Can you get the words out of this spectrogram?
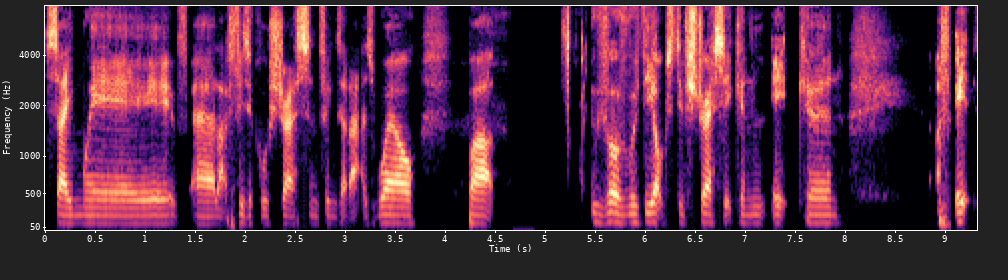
same with uh, like physical stress and things like that as well. But with, with the oxidative stress, it can it can it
